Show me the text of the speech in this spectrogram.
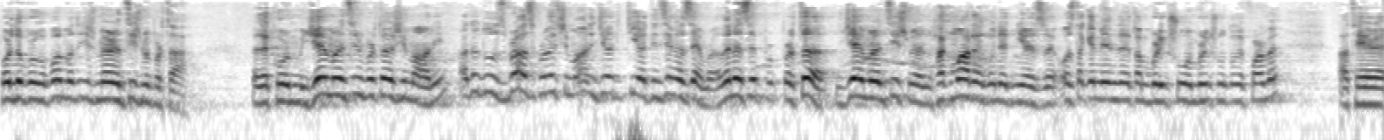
Por do preokupohet me atë që është më e rëndësishme për ta. Edhe kur gjëja më e rëndësishme për të është imani, atëherë duhet të zbrazë përveç imanit gjëra të tjera të nxjerrë nga zemra. Dhe nëse për, për të gjëja më e rëndësishme është hakmarrja kundër njerëzve, ose ta kemi edhe ta më bëri kështu, më bëri kështu këtë formë, atëherë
